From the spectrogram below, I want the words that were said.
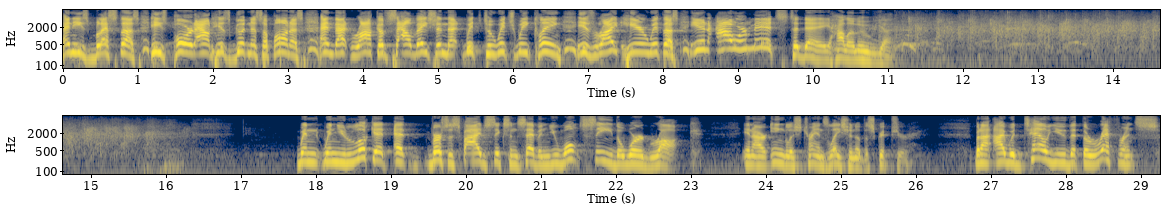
and He's blessed us. He's poured out His goodness upon us. And that rock of salvation that which, to which we cling is right here with us in our midst today. Hallelujah. When, when you look at, at verses 5, 6, and 7, you won't see the word rock in our English translation of the scripture. But I, I would tell you that the reference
